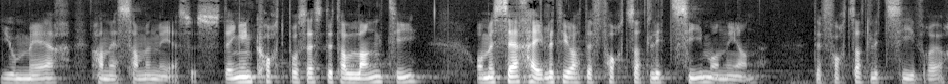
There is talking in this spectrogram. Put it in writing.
jo mer han er sammen med Jesus. Det er ingen kort prosess, det tar lang tid. Og vi ser hele tida at det er fortsatt litt Simon i han. Det er fortsatt litt sivrør.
